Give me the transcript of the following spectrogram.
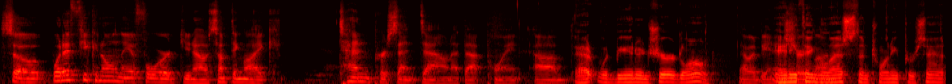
so what if you can only afford, you know, something like 10% down at that point. Um, that would be an insured loan. That would be an anything loan. less than 20%,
